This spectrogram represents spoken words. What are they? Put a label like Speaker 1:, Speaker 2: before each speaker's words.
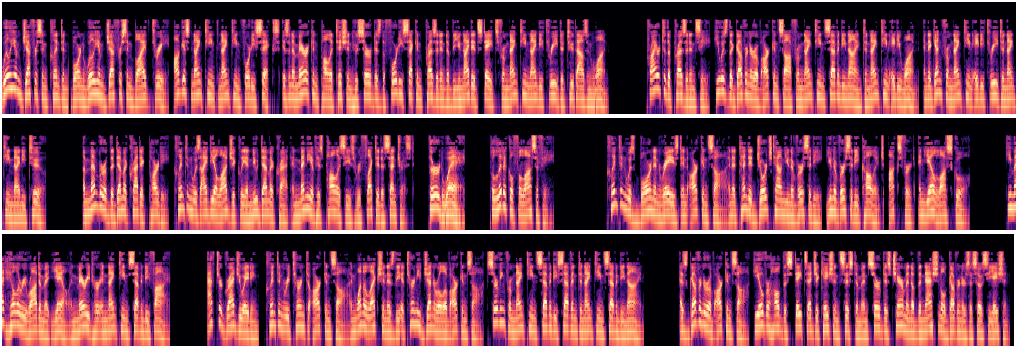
Speaker 1: William Jefferson Clinton born William Jefferson Blythe III, August 19, 1946 is an American politician who served as the 42nd President of the United States from 1993 to 2001. Prior to the presidency, he was the governor of Arkansas from 1979 to 1981, and again from 1983 to 1992. A member of the Democratic Party, Clinton was ideologically a New Democrat and many of his policies reflected a centrist, third way Political philosophy Clinton was born and raised in Arkansas and attended Georgetown University, University College, Oxford, and Yale Law School. He met Hillary Rodham at Yale and married her in 1975. After graduating, Clinton returned to Arkansas and won election as the Attorney General of Arkansas, serving from 1977 to 1979. As governor of Arkansas, he overhauled the state's education system and served as chairman of the National Governors Association.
